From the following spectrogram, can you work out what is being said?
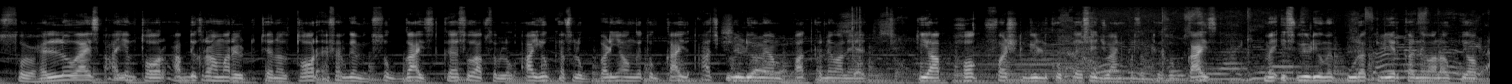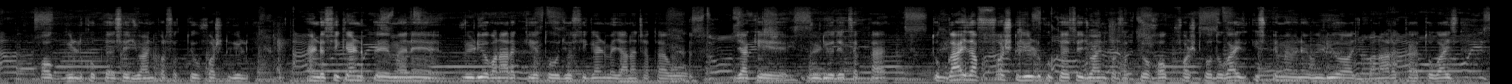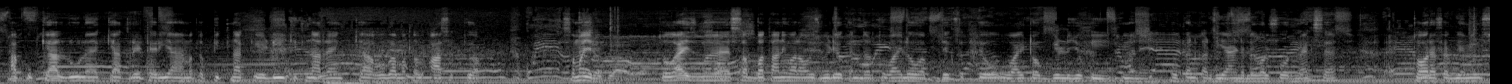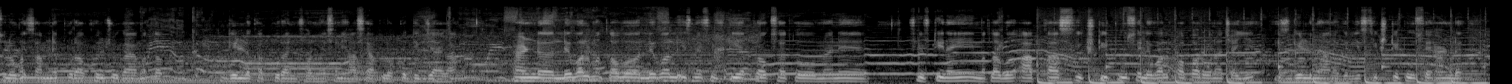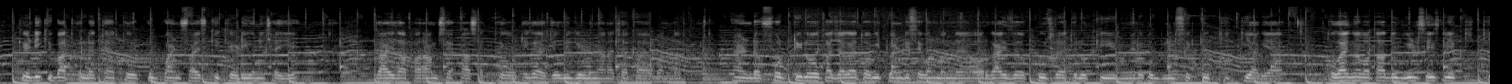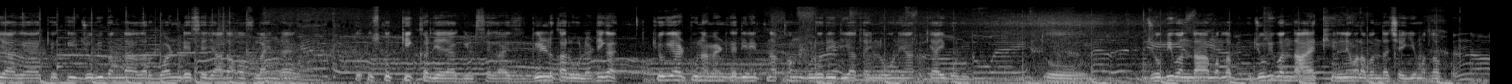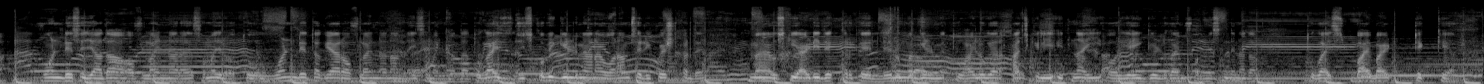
So hello guys I am Thor आप देख रहे हो हमारे YouTube channel Thor F F gaming so guys कैसे हो आप सब लोग? आई होप कैसे लोग बढ़िया होंगे। तो गाइस आज की वीडियो में हम बात करने वाले हैं कि आप हॉक फ़र्स्ट गिल्ड को कैसे ज्वाइन कर सकते हो। तो गाइस मैं इस वीडियो में पूरा क्लियर करने वाला हूँ कि आप हॉक गिल्ड को कैसे ज्वाइन कर सकते हो, फ़र्स्ट गिल्ड। एंड सेकेंड पे मैंने वीडियो बना रखी है तो जो सेकेंड में जाना चाहता है वो जाके वीडियो देख सकता है। तो गाइज़ आप फ़र्स्ट गिल्ड को कैसे ज्वाइन कर सकते हो, हॉक फ़र्स्ट को तो गाइज़ इस पर मैंने वीडियो आज बना रखा है। तो गाइज़ आपको क्या रूल है, क्या क्राइटेरिया है मतलब कितना के कितना रैंक क्या होगा मतलब आ सकते हो आप। समझ रहे हो? तो गाइज़ मैं सब बताने वाला हूँ इस वीडियो के अंदर। तो भाई लोग, आप देख सकते हो वाइट ऑफ़ गिल्ड जो कि मैंने ओपन कर दिया एंड लेवल फोर मैक्स है। थॉर एफ़ गेमिंग लोगों के सामने पूरा खुल चुका है मतलब गिल्ड का पूरा इन्फॉर्मेशन यहाँ से आप लोग को दिख जाएगा। एंड लेवल मतलब लेवल इसमें फिफ्टी अप्रॉक्स है तो मैंने फिफ्टी नहीं मतलब आपका सिक्सटी टू से लेवल अपर होना चाहिए इस गिल्ड में आने के लिए। सिक्सटी टू से एंड के की बात कर लेते हैं तो टू पॉइंट फाइव की के होनी चाहिए। गाइस, आप आराम से आ सकते हो, ठीक है? जो भी गिल्ड में आना चाहता है बंदा। एंड फोर्टी लोगों का जगह तो अभी ट्वेंटी सेवन बंदे हैं। और गाइज़ पूछ रहे थे लोग कि मेरे को गिल्ड से क्यों किक किया गया है? तो गाइज़ मैं बता दूँ गिल्ड से इसलिए किक किया गया है क्योंकि जो भी बंदा अगर वन डे से ज़्यादा ऑफलाइन रहेगा तो उसको किक कर दिया जाएगा गिल्ड से गाइज़ गिल्ड का रूल है, ठीक है? क्योंकि यार टूर्नामेंट के दिन इतना कम ग्लोरी दिया था इन लोगों ने, यार, क्या ही बोलूँ। तो जो भी बंदा मतलब जो भी बंदा है खेलने वाला बंदा चाहिए मतलब। वन डे से ज़्यादा ऑफलाइन ना रहे, समझ लो तो वन डे तक यार ऑफलाइन रहना नहीं समझ में आता। तो गाइज़ जिसको भी गिल्ड में आना है आराम से रिक्वेस्ट कर दे। मैं उसकी आईडी देख करके ले लूँगा गिल्ड में। तो भाई लोग यार, आज के लिए इतना ही और यही गिल्ड का इन्फॉर्मेशन देना था। तो guys bye bye take care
